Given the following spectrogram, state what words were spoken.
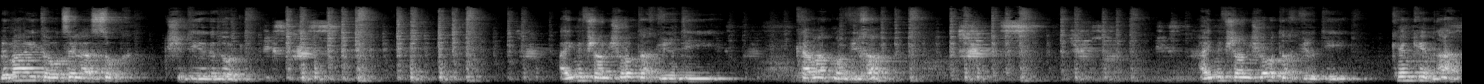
במה היית רוצה לעסוק כשתהיה גדול? האם אפשר לשאול אותך, גברתי, כמה את מרוויחה? האם אפשר לשאול אותך, גברתי, כן, כן, את,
